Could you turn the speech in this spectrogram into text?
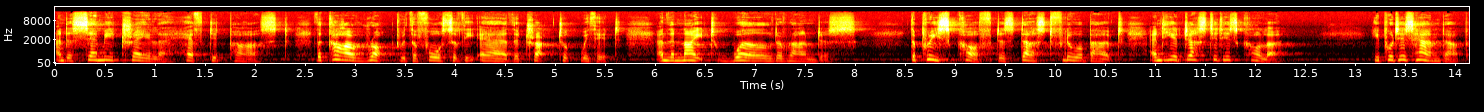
and a semi trailer hefted past. The car rocked with the force of the air the truck took with it, and the night whirled around us. The priest coughed as dust flew about, and he adjusted his collar. He put his hand up,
